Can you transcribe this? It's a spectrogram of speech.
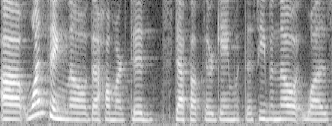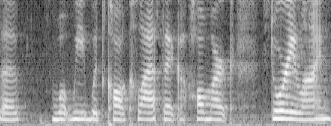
Uh, one thing though that Hallmark did step up their game with this, even though it was a what we would call classic Hallmark storyline,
